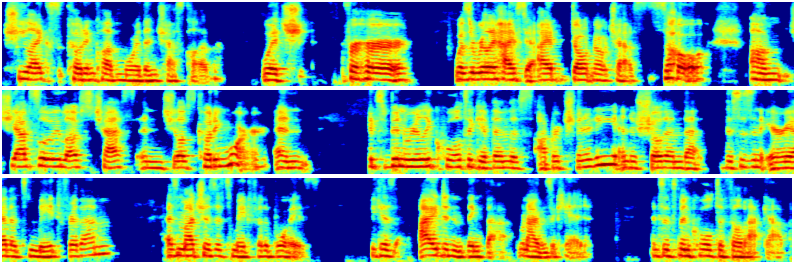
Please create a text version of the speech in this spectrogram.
she likes coding club more than chess club which for her was a really high state i don't know chess so um, she absolutely loves chess and she loves coding more. And it's been really cool to give them this opportunity and to show them that this is an area that's made for them as much as it's made for the boys. Because i didn't think that when i was a kid. And so it's been cool to fill that gap.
